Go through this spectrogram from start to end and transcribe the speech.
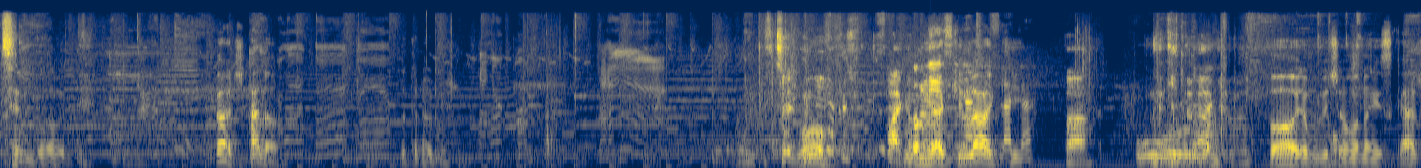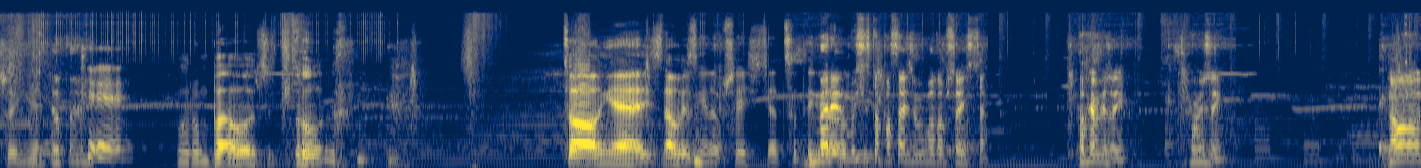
Cymbały. Chodź, halo. Co ty robisz? Czy... Wow. Jakie laki. Pa. Uuu. O, ja mówię, czemu ona nie skacze, nie? Porąbało, czy co? Co? Nie, i znowu jest nie do przejścia. Co ty Mary, robisz? musisz to postawić, żeby było do przejścia. Trochę wyżej. Trochę wyżej. No...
